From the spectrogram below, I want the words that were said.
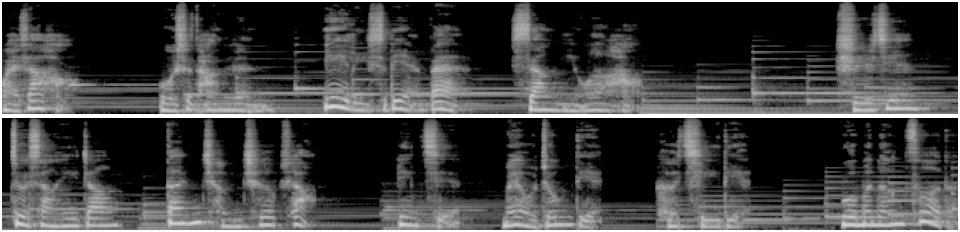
晚上好，我是唐人，夜里十点半向你问好。时间就像一张单程车票，并且没有终点和起点。我们能做的，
